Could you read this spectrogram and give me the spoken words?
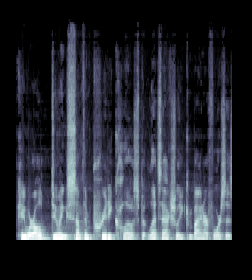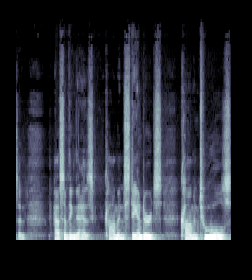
okay, we're all doing something pretty close, but let's actually combine our forces and have something that has common standards, common tools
